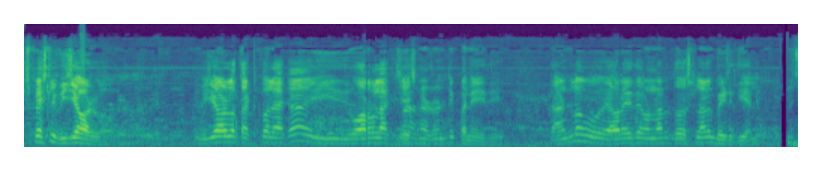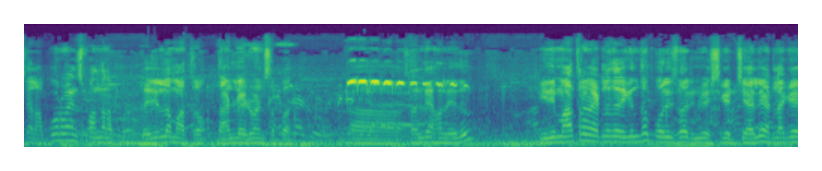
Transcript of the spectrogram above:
ఎస్పెషల్లీ విజయవాడలో. విజయవాడలో తట్టుకోలేక ఈ ఓరలేక చేసినటువంటి పని ఇది. దాంట్లో ఎవరైతే ఉన్నారో దోషులను బయట తీయాలి. చాలా అపూర్వమైన స్పందన ప్రజల్లో మాత్రం. దాంట్లో ఎటువంటి సందేహం లేదు. ఇది మాత్రం ఎట్లా జరిగిందో పోలీసు వారు ఇన్వెస్టిగేట్ చేయాలి. అట్లాగే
